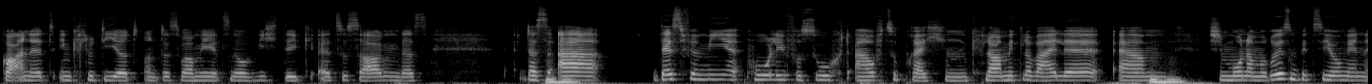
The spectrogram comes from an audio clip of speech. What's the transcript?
gar nicht inkludiert. Und das war mir jetzt noch wichtig äh, zu sagen, dass, dass mhm. auch das für mich Poli versucht aufzubrechen. Klar, mittlerweile ähm, mhm. in monoamorösen Beziehungen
